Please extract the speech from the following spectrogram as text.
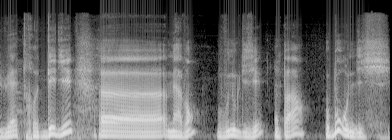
lui être dédié. Mais avant, vous nous le disiez, on part au Burundi.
